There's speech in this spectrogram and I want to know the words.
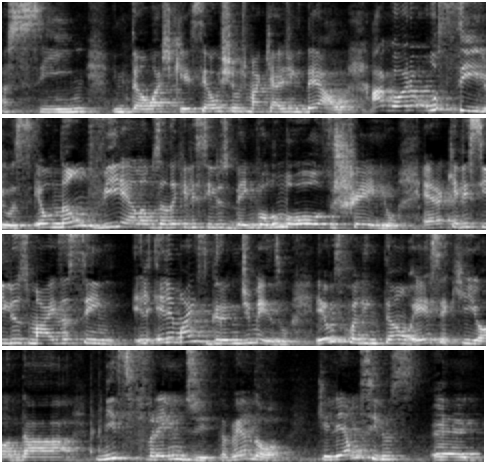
assim. Então acho que esse é o estilo de maquiagem ideal. Agora, os cílios. Eu não vi ela usando aqueles cílios bem volumoso, cheio. Era aqueles cílios mais assim. Ele, ele é mais grande mesmo. Eu escolhi então esse aqui, ó, da Miss Friend. Tá vendo, ó? Que ele é um cílios. É,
